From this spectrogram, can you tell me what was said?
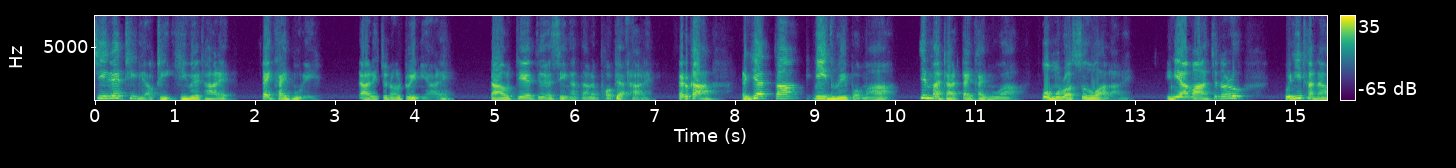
ကြည်တဲ့ထိလျောက်ထိရည်ရွယ်ထားတဲ့တိုက်ခိုက်မှုတွေဒါတွေကျွန်တော်တို့တွေ့နေရတယ် ဒါကိုတည့်တည့်အစီအခံသားလည်းဖော်ပြထားတယ်နောက်တစ်ခါအယက်သားပြည်သူတွေပေါ်မှာပြစ်မှတ်ထားတိုက်ခိုက်မှုကပုံမတော့ဆိုးဝါလာတယ်ဒီနေရာမှာကျွန်တော်တို့ဝန်ကြီးဌာနက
